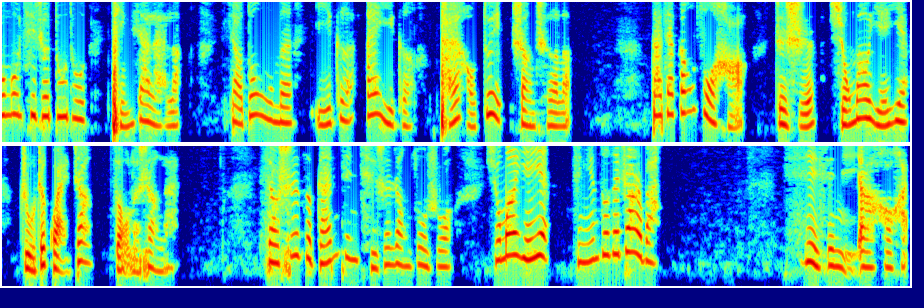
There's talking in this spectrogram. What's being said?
公共汽车嘟嘟停下来了，小动物们一个挨一个排好队上车了。大家刚坐好，这时熊猫爷爷拄着拐杖走了上来。小狮子赶紧起身让座，说：“熊猫爷爷，请您坐在这儿吧。”谢谢你呀，好孩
